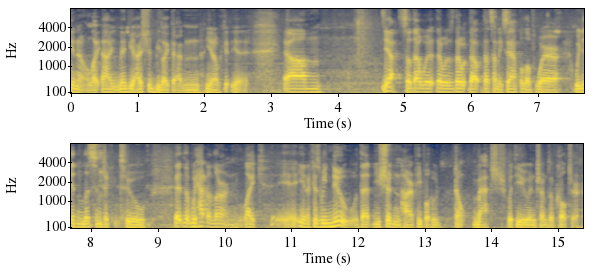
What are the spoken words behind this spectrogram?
you know, like I, maybe I should be like that, and you know, um, yeah. So that was that was that, that's an example of where we didn't listen to, to we had to learn, like, you know, because we knew that you shouldn't hire people who don't match with you in terms of culture,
